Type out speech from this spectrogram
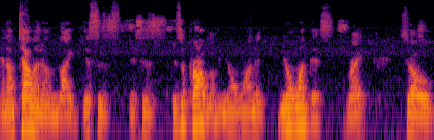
and I'm telling them like this is this is this is a problem. You don't want to you don't want this, right? So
